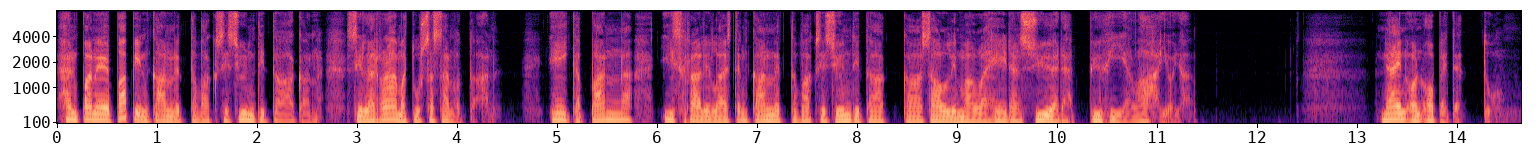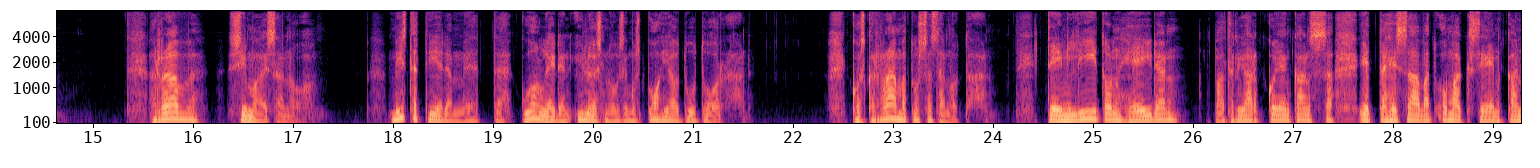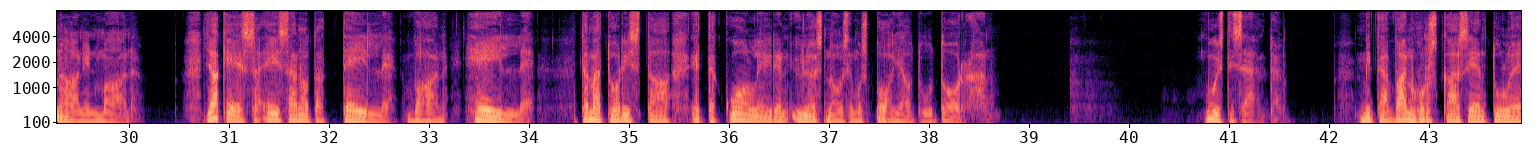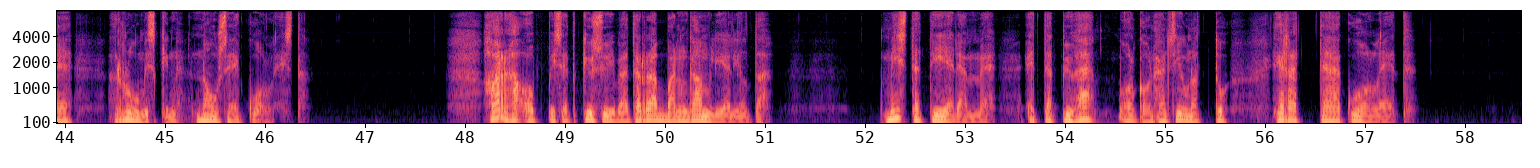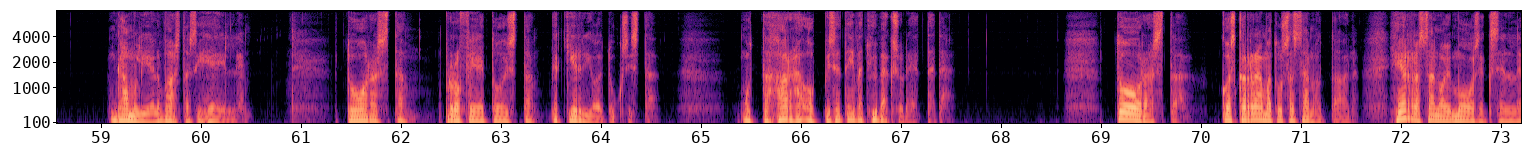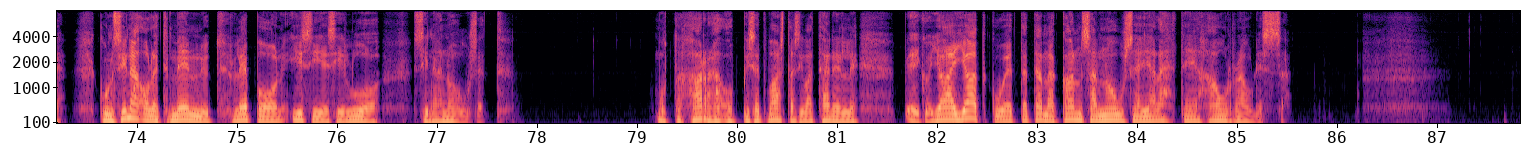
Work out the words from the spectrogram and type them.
hän panee papin kannettavaksi syntitaakan, sillä raamatussa sanotaan eikä panna israelilaisten kannettavaksi syntitaakkaa sallimalla heidän syödä pyhiä lahjoja. Näin on opetettu. Rav Simai sanoo, mistä tiedämme, että kuolleiden ylösnousemus pohjautuu Tooraan? Koska raamatussa sanotaan, tein liiton heidän, patriarkkojen kanssa, että he saavat omakseen Kanaanin maan. Jakeessa ei sanota teille, vaan heille – Tämä todistaa, että kuolleiden ylösnousemus pohjautuu Tooraan. Muistisääntö. Mitä vanhurskaaseen tulee, ruumiskin nousee kuolleista. Harhaoppiset kysyivät Rabban Gamlielilta, mistä tiedämme, että pyhä, olkoon hän siunattu, herättää kuolleet? Gamliel vastasi heille, Toorasta, profeetoista ja kirjoituksista, mutta harhaoppiset eivät hyväksyneet tätä. Toorasta, koska raamatussa sanotaan, Herra sanoi Moosekselle, kun sinä olet mennyt lepoon isiesi luo, sinä nouset. Mutta harhaoppiset vastasivat hänelle, eikö jae jatku, että tämä kansa nousee ja lähtee hauraudessa.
